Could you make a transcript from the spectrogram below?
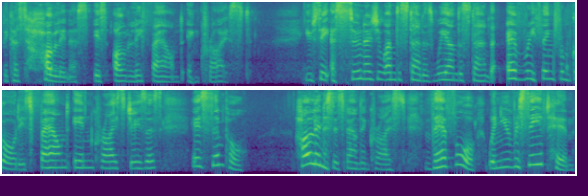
Because holiness is only found in Christ. You see, as soon as you understand, as we understand that everything from God is found in Christ Jesus, it's simple. Holiness is found in Christ. Therefore, when you received Him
